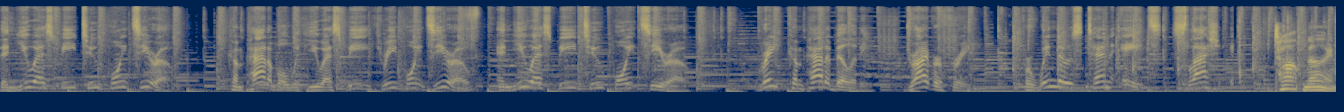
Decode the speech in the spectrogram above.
than USB 2.0. Compatible with USB 3.0 and USB 2.0. Great compatibility, driver-free. For Windows 10 8 slash Top 9.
